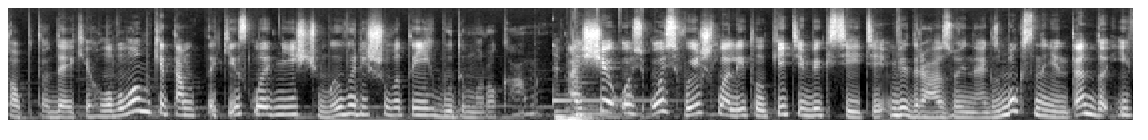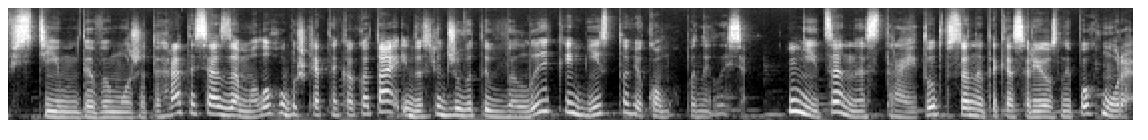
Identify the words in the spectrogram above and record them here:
тобто деякі головоломки там такі складні, що ми вирішувати їх будемо роками. А ще ось ось вийшла Little Kitty Big City відразу і на Xbox, на Nintendo, і в Steam, де ви можете гратися за малого бешкетника кота і досліджувати велике місто, в якому опинилися. Ні, це не стрей. Тут все не таке серйозне похмуре.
